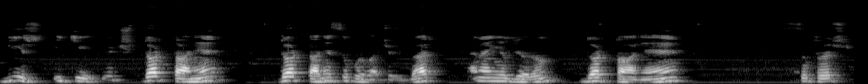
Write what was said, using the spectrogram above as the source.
1, 2, 3, 4 tane 4 tane 0 var çocuklar. Hemen yazıyorum. 4 tane 0.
